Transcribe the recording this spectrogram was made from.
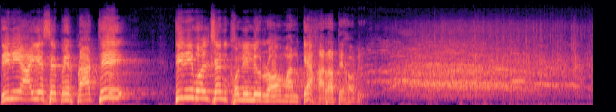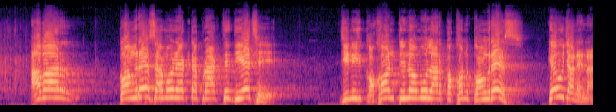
তিনি আইএসএফ এর প্রার্থী। তিনি বলছেন, খলিলুর রহমানকে হারাতে হবে। আবার কংগ্রেস এমন একটা প্রার্থী দিয়েছে, যিনি কখন তৃণমূল আর কখন কংগ্রেস, কেউ জানে না।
